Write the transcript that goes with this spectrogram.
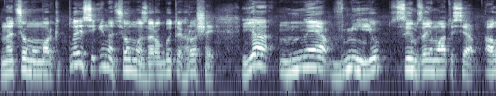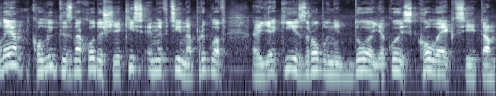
на цьому маркетплейсі і на цьому заробити грошей. Я не вмію цим займатися, але коли ти знаходиш якісь NFT, наприклад, е, які зроблені до якоїсь колекції, там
